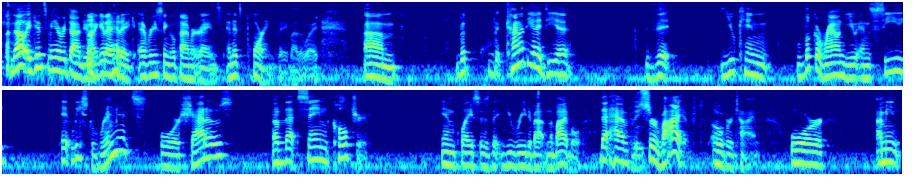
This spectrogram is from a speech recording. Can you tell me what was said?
No, it gets me every time, dude. I get a headache every single time it rains, and it's pouring today, by the way. Um, but the kind of the idea that you can look around you and see at least remnants or shadows of that same culture in places that you read about in the Bible that have survived over time, or I mean,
